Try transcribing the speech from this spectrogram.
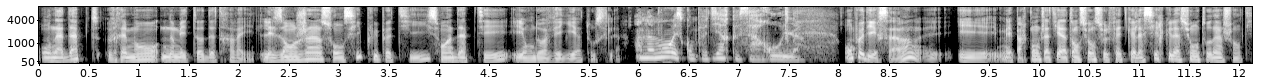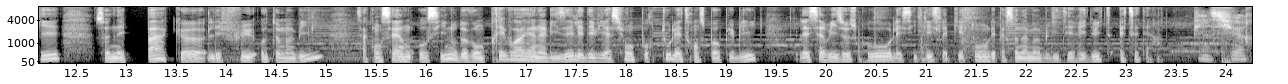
on adapte vraiment nos méthodes de travail. Les engins sont aussi plus petits, sont adaptés, et on doit veiller à tout cela. En un mot, est-ce qu'on peut dire que ça roule? On peut dire ça, et, mais par contre j'attire attention sur le fait que la circulation autour d'un chantier, ce n'est pas que les flux automobiles, ça concerne aussi, nous devons prévoir et analyser les déviations pour tous les transports publics, les services de secours, les cyclistes, les piétons, les personnes à mobilité réduite, etc. Bien sûr.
